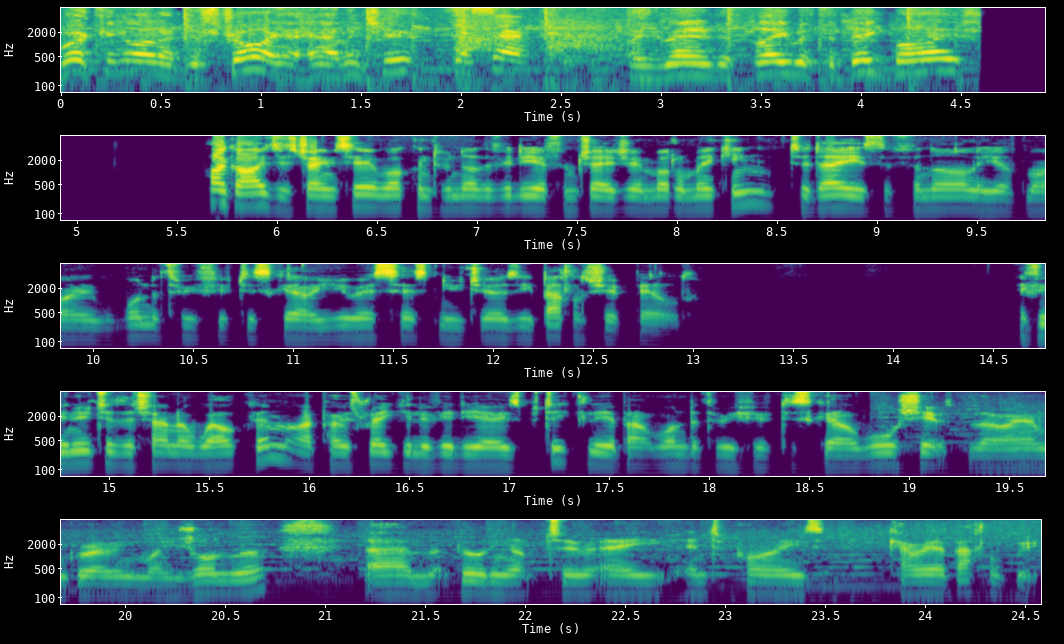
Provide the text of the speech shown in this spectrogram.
working on a destroyer, haven't you? Yes, sir. Are you ready to play with the big boys? Hi guys, it's James here. Welcome to another video from JJ Model Making. Today is the finale of my 1 to 350 scale USS New Jersey battleship build. If you're new to the channel, welcome. I post regular videos, particularly about 1 to 350 scale warships, although I am growing my genre, um, building up to a Enterprise carrier battle group.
